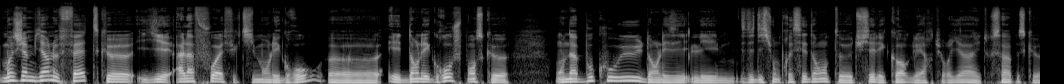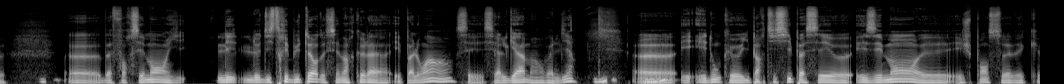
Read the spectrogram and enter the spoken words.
Moi j'aime bien le fait qu'il y ait à la fois effectivement les gros et dans les gros je pense que on a beaucoup eu dans les, les éditions précédentes, tu sais les Korg, les Arturia et tout ça parce que mm-hmm. bah forcément le distributeur de ces marques-là est pas loin, hein, c'est Algam, hein, on va le dire. Mhm. Euh, mhm. et, donc, euh, il participe assez euh, aisément et, je pense avec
